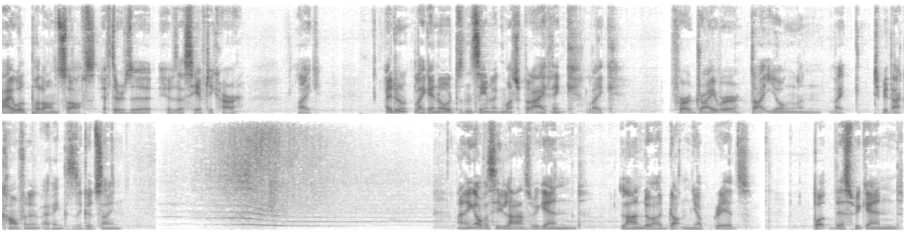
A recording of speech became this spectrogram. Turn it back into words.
I will put on softs if there's a if there's a safety car. Like I don't like I know it doesn't seem like much, but I think like for a driver that young and like to be that confident, I think is a good sign. I think obviously last weekend Lando had gotten the upgrades, but this weekend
